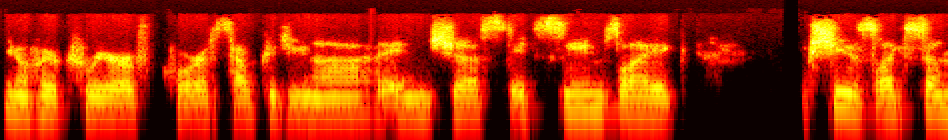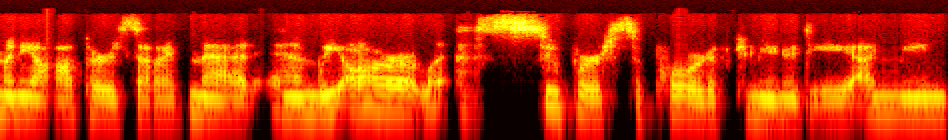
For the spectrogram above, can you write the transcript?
you know, her career, of course. How could you not? And just it seems like she's like so many authors that I've met, and we are a super supportive community. I mean,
